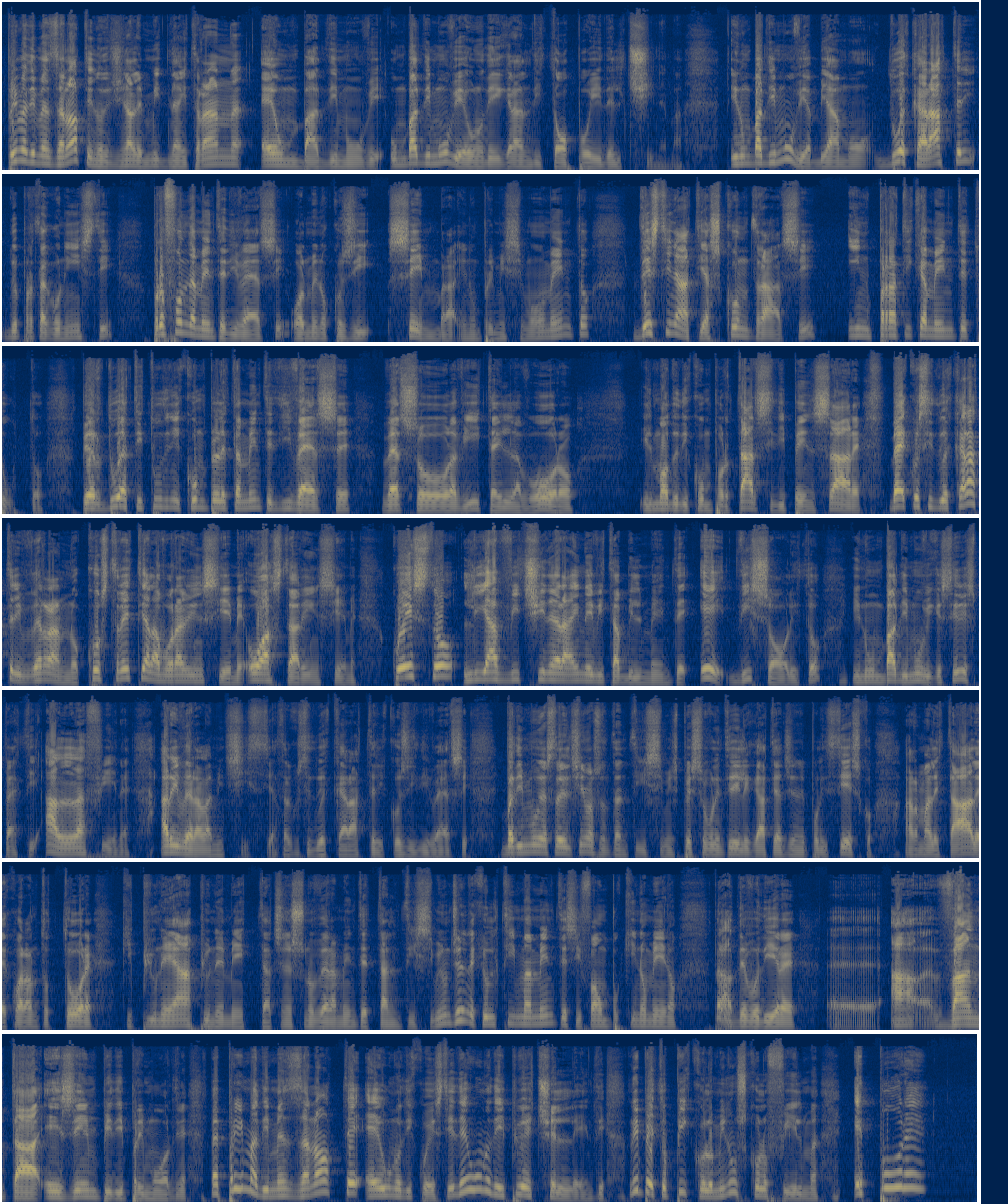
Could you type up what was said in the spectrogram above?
Prima di Mezzanotte in originale Midnight Run è un buddy movie. Un buddy movie è uno dei grandi topoi del cinema. In un buddy movie abbiamo due caratteri, due protagonisti profondamente diversi, o almeno così sembra in un primissimo momento, destinati a scontrarsi in praticamente tutto, per due attitudini completamente diverse verso la vita, il lavoro, il modo di comportarsi, di pensare. Beh, questi due caratteri verranno costretti a lavorare insieme o a stare insieme. Questo li avvicinerà inevitabilmente e di solito in un buddy movie che si rispetti alla fine arriverà l'amicizia tra questi due caratteri così diversi. I buddy movie nella storia del cinema sono tantissimi, spesso e volentieri legati al genere poliziesco, arma letale, 48 ore, chi più ne ha più ne metta, ce ne sono veramente tantissimi. Un genere che ultimamente si fa un pochino meno, però devo dire eh, ha, vanta esempi di prim'ordine. Beh, prima di mezzanotte è uno di questi ed è uno dei più eccellenti. Ripeto, piccolo, minuscolo film, eppure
